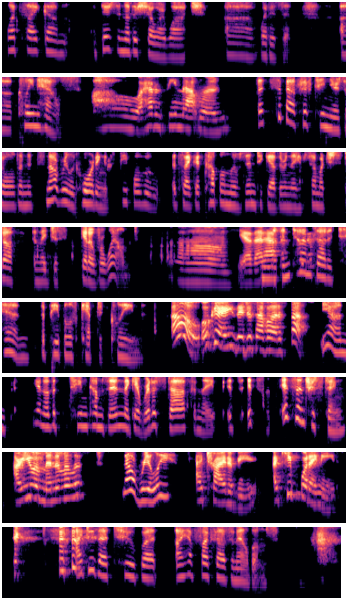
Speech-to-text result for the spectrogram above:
Well, it's like um, there's another show I watch. Uh, what is it? Uh, Clean House. Oh, I haven't seen that one. It's about 15 years old and it's not really hoarding. It's people who, it's like a couple moves in together and they have so much stuff and they just get overwhelmed. Oh, yeah, that happens. Nine times out of 10, the people have kept it clean. Oh, okay. They just have a lot of stuff. Yeah. And you know the team comes in they get rid of stuff and they it's it's it's interesting are you a minimalist no really. I try to be. I keep what I need. I do that too, but I have 5,000 albums.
